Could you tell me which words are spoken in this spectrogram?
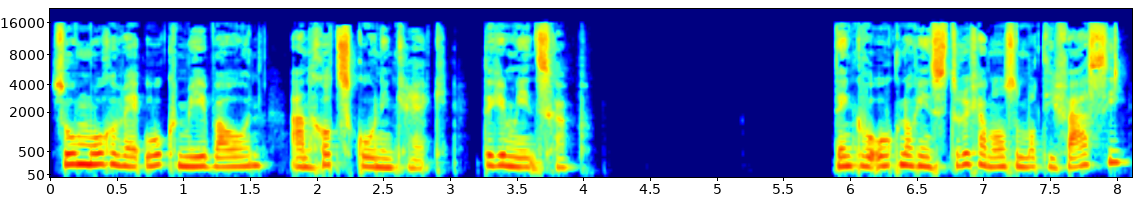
Zo mogen wij ook meebouwen aan Gods koninkrijk, de gemeenschap. Denken we ook nog eens terug aan onze motivatie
